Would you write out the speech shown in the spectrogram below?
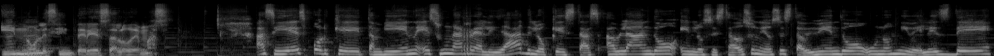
y no les interesa lo demás. Así es, porque también es una realidad lo que estás hablando. En los Estados Unidos se está viviendo unos niveles de,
